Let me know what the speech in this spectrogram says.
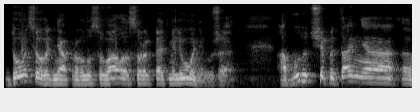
до цього дня проголосувало 45 мільйонів вже. А будуть ще питання е,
